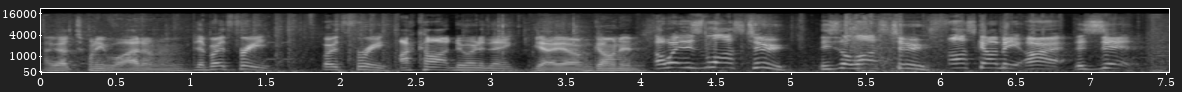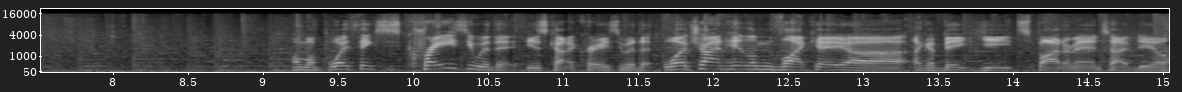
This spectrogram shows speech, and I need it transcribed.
I got 20 wide on him. They're both free. Both free. I can't do anything. Yeah, yeah, I'm going in. Oh, wait, this is the last two. These are the last two. Last guy me. All right, this is it. Oh, my boy thinks he's crazy with it. He's kind of crazy with it. Want to try and hit him like a uh, like a big yeet Spider-Man type deal.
